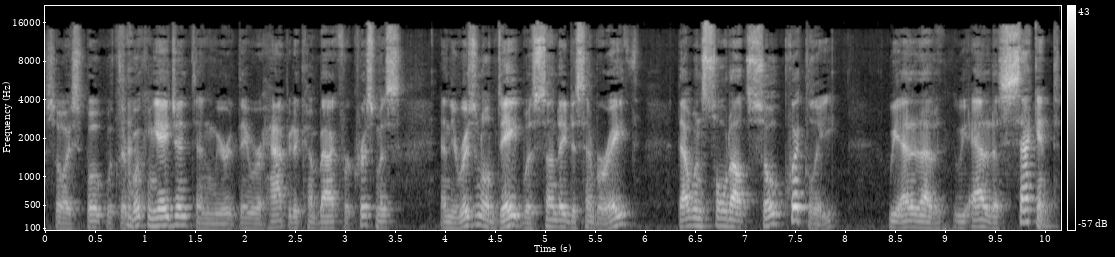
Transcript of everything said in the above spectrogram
So I spoke with their booking agent, and we were they were happy to come back for Christmas. And the original date was Sunday, December eighth. That one sold out so quickly we added a, we added a second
